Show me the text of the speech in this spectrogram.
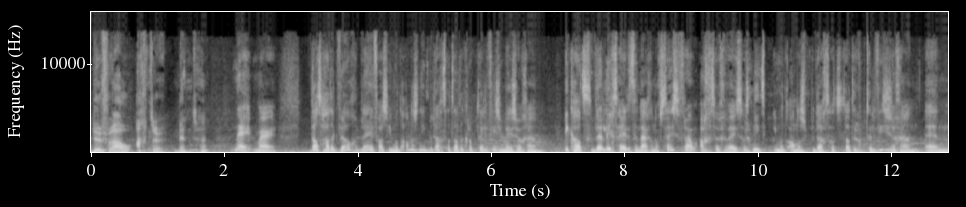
de vrouw achter bent, hè? Nee, maar dat had ik wel gebleven als iemand anders niet bedacht had dat ik er op televisie mee zou gaan. Ik had wellicht heden ten dagen nog steeds vrouw achter geweest... als niet iemand anders bedacht had dat ik op televisie zou gaan. En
